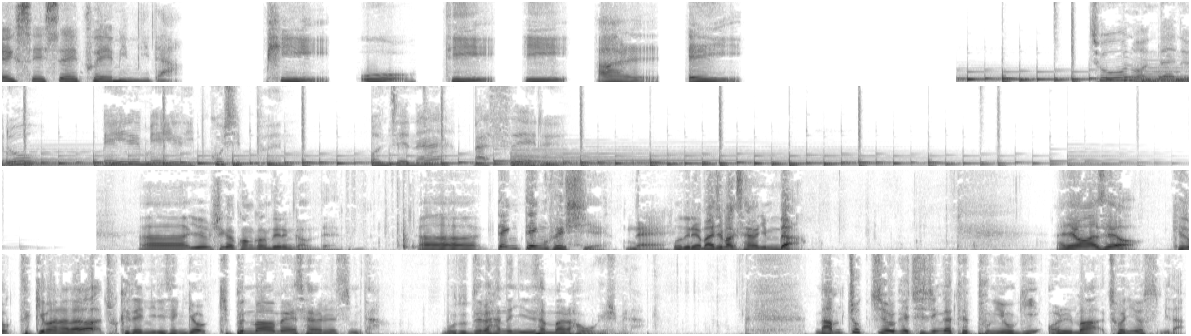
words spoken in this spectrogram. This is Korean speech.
XSFM입니다. P, O, D, E, R, A. 좋은 원단으로 매일매일 입고 싶은 언제나 마스에르. 아, 유엠 씨가 관광되는 가운데. 아, 땡땡회 씨의 네. 오늘의 마지막 사연입니다. 안녕하세요. 계속 듣기만 하다가 좋게 된 일이 생겨 기쁜 마음에 사연을 씁니다. 모두들 하는 인사말을 하고 계십니다. 남쪽 지역에 지진과 태풍이 오기 얼마 전이었습니다.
